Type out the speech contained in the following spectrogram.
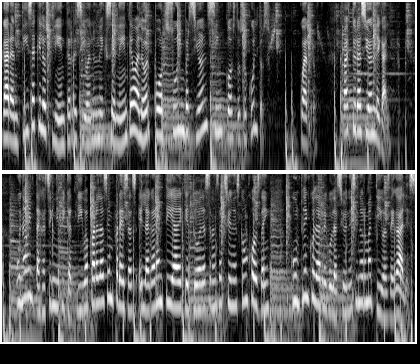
garantiza que los clientes reciban un excelente valor por su inversión sin costos ocultos. 4. Facturación legal. Una ventaja significativa para las empresas es la garantía de que todas las transacciones con Hostdine cumplen con las regulaciones y normativas legales.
